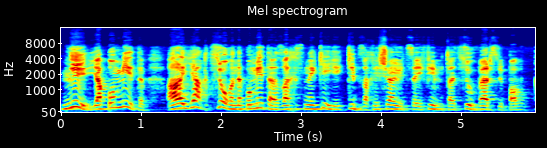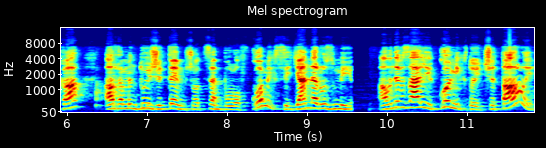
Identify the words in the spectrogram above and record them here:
Ні, я помітив. Але як цього не помітили захисники, які захищають цей фільм та цю версію Павка, аргументуючи тим, що це було в коміксі, я не розумію. А вони взагалі комік той читали?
